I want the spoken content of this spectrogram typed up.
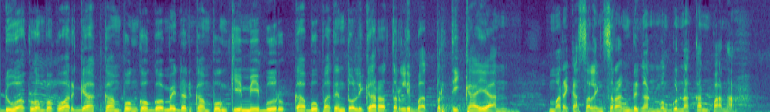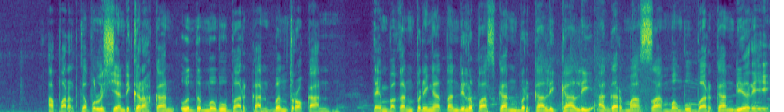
Dua kelompok warga Kampung Kogome dan Kampung Kimibur, Kabupaten Tolikara terlibat pertikaian. Mereka saling serang dengan menggunakan panah. Aparat kepolisian dikerahkan untuk membubarkan bentrokan. Tembakan peringatan dilepaskan berkali-kali agar masa membubarkan diri.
